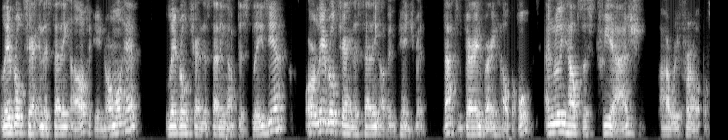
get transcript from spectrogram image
labral tear in the setting of a normal hip, labral tear in the setting of dysplasia, or labral tear in the setting of impingement. That's very, very helpful and really helps us triage our referrals.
